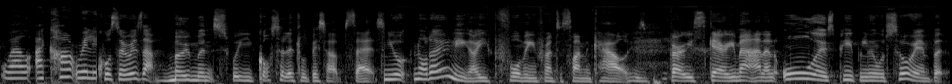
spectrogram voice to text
Well, I can't really... Of course, there is that moment where you got a little bit upset. And you're, not only are you performing in front of Simon Cowell, who's a very scary man, and all those people in the auditorium, but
